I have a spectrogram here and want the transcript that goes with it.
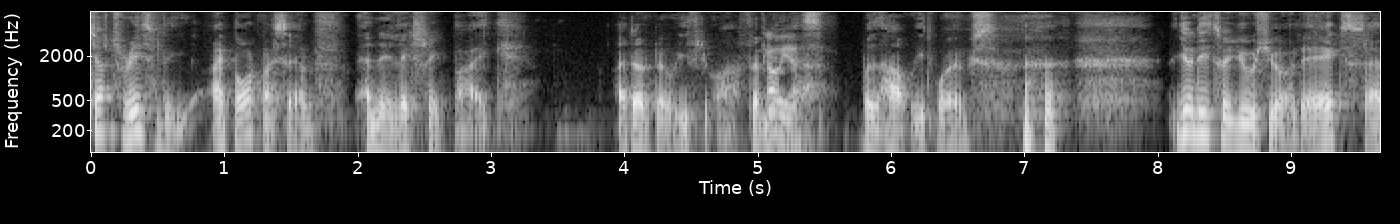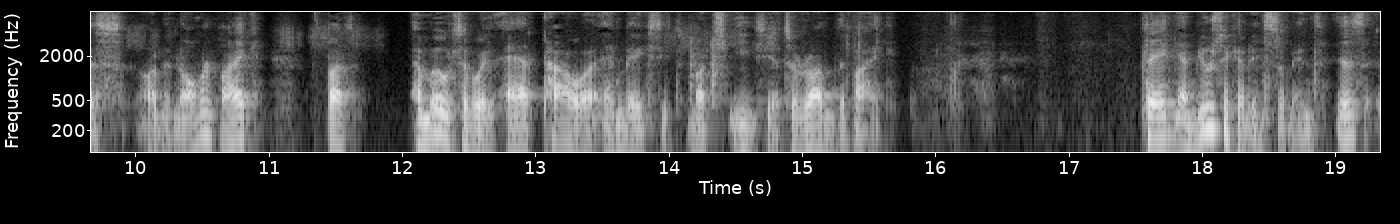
just recently I bought myself an electric bike. I don't know if you are familiar oh, yes. with how it works. you need to use your legs as on a normal bike, but a motor will add power and makes it much easier to run the bike. Playing a musical instrument is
